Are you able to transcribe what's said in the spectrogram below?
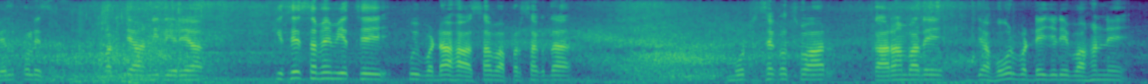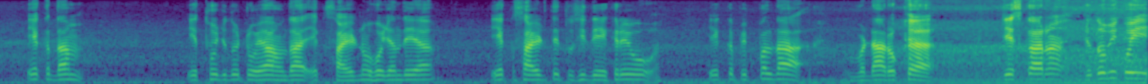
ਬਿਲਕੁਲ ਇਸ ਵੱਲ ਧਿਆਨ ਨਹੀਂ ਦੇ ਰਿਹਾ। ਕਿਸੇ ਸਮੇਂ ਵੀ ਇੱਥੇ ਕੋਈ ਵੱਡਾ ਹਾਦਸਾ ਵਾਪਰ ਸਕਦਾ। ਮੋਟਰਸਾਈਕਲ ਸਵਾਰ ਕਾਰਾਂ ਵਾਲੇ ਜਾਂ ਹੋਰ ਵੱਡੇ ਜਿਹੜੇ ਵਾਹਨ ਨੇ, ਇੱਕਦਮ ਇੱਥੋਂ ਜਦੋਂ ਟੋਇਆ ਆਉਂਦਾ, ਇੱਕ ਸਾਈਡ ਨੂੰ ਹੋ ਜਾਂਦੇ ਆ। ਇੱਕ ਸਾਈਡ ਤੇ ਤੁਸੀਂ ਦੇਖ ਰਹੇ ਹੋ, ਇੱਕ ਪਿੱਪਲ ਦਾ ਵੱਡਾ ਰੁੱਖ ਹੈ, ਜਿਸ ਕਾਰਨ ਜਦੋਂ ਵੀ ਕੋਈ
